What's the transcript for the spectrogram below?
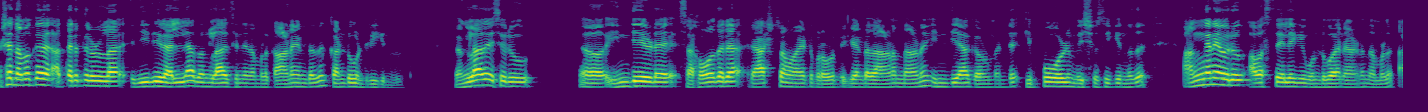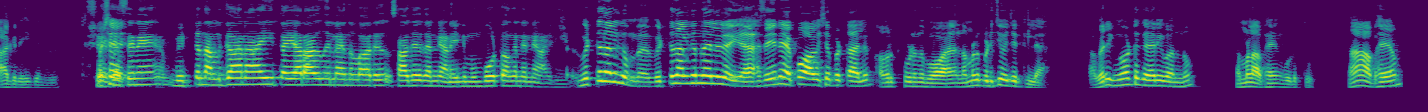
പക്ഷേ നമുക്ക് അത്തരത്തിലുള്ള രീതിയിലല്ല ബംഗ്ലാദേശിനെ നമ്മൾ കാണേണ്ടതും കണ്ടുകൊണ്ടിരിക്കുന്നതും. ബംഗ്ലാദേശ് ഒരു ഇന്ത്യയുടെ സഹോദര രാഷ്ട്രമായിട്ട് പ്രവർത്തിക്കേണ്ടതാണെന്നാണ് ഇന്ത്യ ഗവൺമെന്റ് ഇപ്പോഴും വിശ്വസിക്കുന്നത്. അങ്ങനെ ഒരു അവസ്ഥയിലേക്ക് കൊണ്ടുപോകാനാണ് നമ്മൾ ആഗ്രഹിക്കുന്നത്. പക്ഷേ- ഹസീനെ വിട്ടു നൽകാനായി തയ്യാറാകുന്നില്ല എന്നുള്ള ഒരു സാഹചര്യം തന്നെയാണ്. ഇനി മുമ്പോട്ടും അങ്ങനെ തന്നെ ആയിരിക്കും. വിട്ടു നൽകും. വിട്ടു നൽകുന്നതിലല്ലേ ഹസീനെ എപ്പോൾ ആവശ്യപ്പെട്ടാലും അവർക്ക് ഇവിടുന്ന് പോകാൻ നമ്മൾ പിടിച്ചു വെച്ചിട്ടില്ല. അവരിങ്ങോട്ട് കയറി വന്നു. നമ്മൾ അഭയം കൊടുത്തു. ആ അഭയം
